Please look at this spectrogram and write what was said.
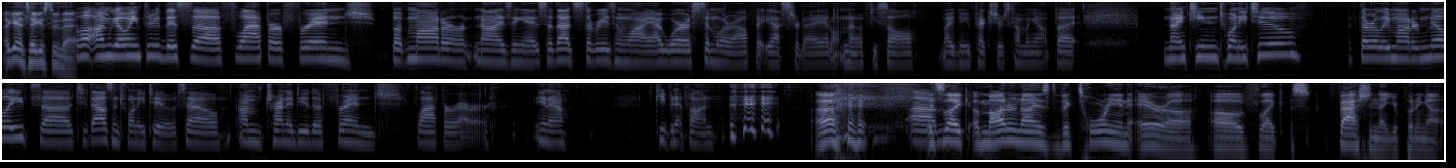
again, take us through that. Well, I'm going through this uh, flapper fringe, but modernizing it. So that's the reason why I wore a similar outfit yesterday. I don't know if you saw my new pictures coming up, but 1922, thoroughly modern Millie. It's uh, 2022. So I'm trying to do the fringe flapper era, you know, keeping it fun. Uh, Um, it's like a modernized Victorian era of like fashion that you're putting out.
